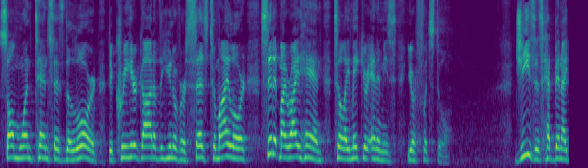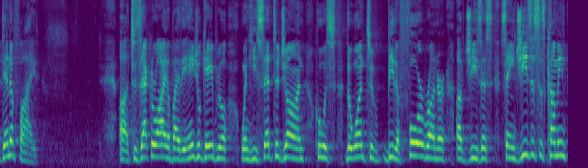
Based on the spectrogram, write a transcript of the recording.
Psalm 110 says, The Lord, the creator God of the universe, says to my Lord, Sit at my right hand till I make your enemies your footstool. Jesus had been identified uh, to Zechariah by the angel Gabriel when he said to John, who was the one to be the forerunner of Jesus, saying, Jesus is coming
